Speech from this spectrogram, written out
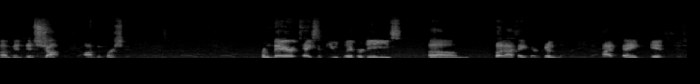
Um, it, it's shot for shot the first 15 minutes of the television show. From there, it takes a few liberties, um, but I think they're good liberties. I think it's just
